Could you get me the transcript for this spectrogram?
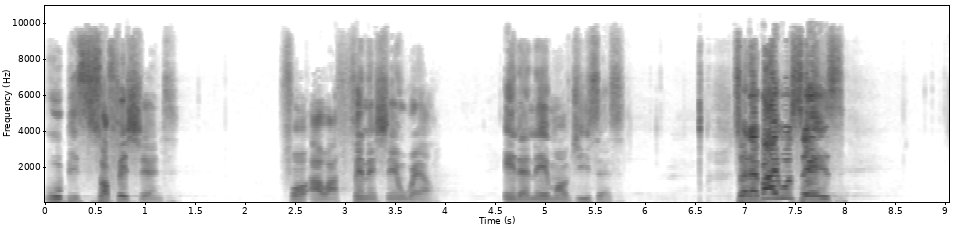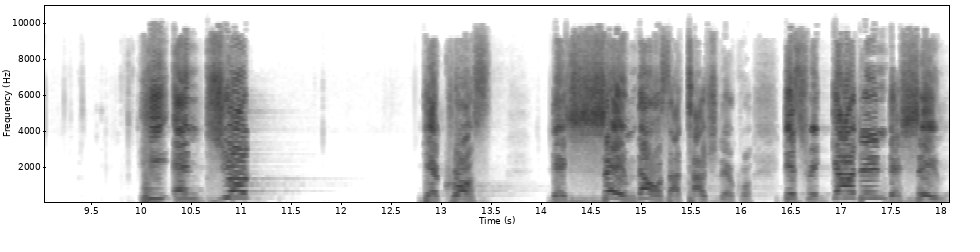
will be sufficient for our finishing well in the name of Jesus. So the Bible says he endured the cross, the shame that was attached to the cross, disregarding the shame.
